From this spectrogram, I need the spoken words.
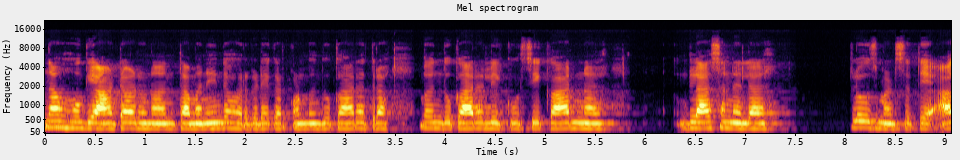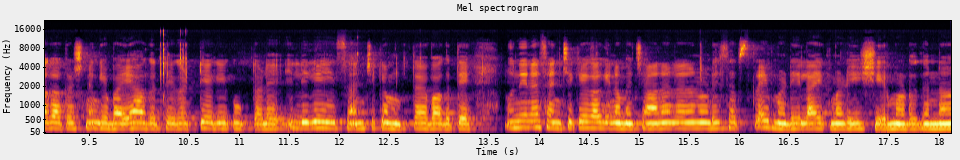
ನಾವು ಹೋಗಿ ಆಟ ಆಡೋಣ ಅಂತ ಮನೆಯಿಂದ ಹೊರಗಡೆ ಕರ್ಕೊಂಡು ಬಂದು, ಕಾರ್ ಹತ್ರ ಬಂದು, ಕಾರಲ್ಲಿ ಕೂರಿಸಿ, ಕಾರ್ನ, ಗ್ಲಾಸನ್ನೆಲ್ಲ ಕ್ಲೋಸ್ ಮಾಡಿಸುತ್ತೆ. ಆಗ ಕೃಷ್ಣನಿಗೆ ಭಯ ಆಗುತ್ತೆ. ಗಟ್ಟಿಯಾಗಿ ಕೂಗ್ತಾಳೆ. ಇಲ್ಲಿಗೆ ಈ ಸಂಚಿಕೆ ಮುಕ್ತಾಯವಾಗುತ್ತೆ. ಮುಂದಿನ ಸಂಚಿಕೆಗಾಗಿ ನಮ್ಮ ಚಾನಲನ್ನು ನೋಡಿ, ಸಬ್ಸ್ಕ್ರೈಬ್ ಮಾಡಿ, ಲೈಕ್ ಮಾಡಿ, ಶೇರ್ ಮಾಡೋದನ್ನು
